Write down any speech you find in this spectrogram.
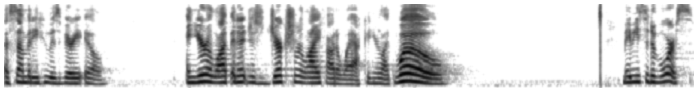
of somebody who is very ill. And your life, and it just jerks your life out of whack. And you're like, whoa. Maybe it's a divorce.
